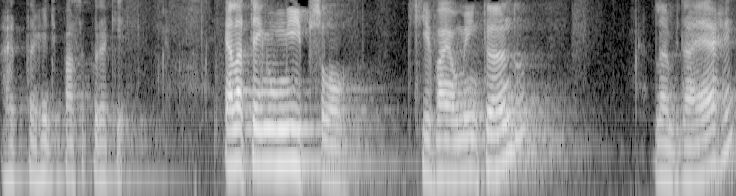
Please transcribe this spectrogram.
A tangente passa por aqui. Ela tem um y que vai aumentando, lambda r,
